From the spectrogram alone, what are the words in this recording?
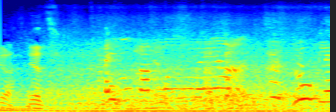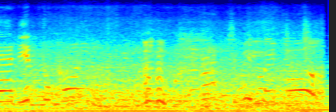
Hier, jetzt. เต็มกำมือเลยอะลูกแลดิสทุกคนชิมิโกโก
